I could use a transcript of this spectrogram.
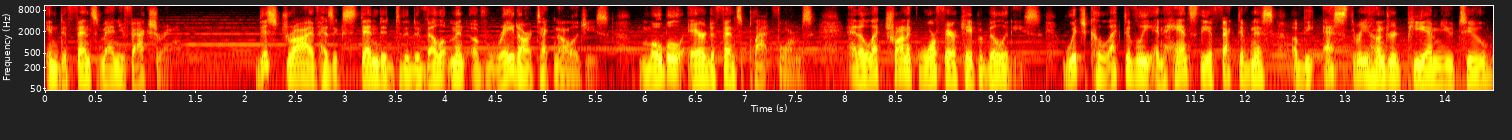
in defense manufacturing. This drive has extended to the development of radar technologies, mobile air defense platforms, and electronic warfare capabilities, which collectively enhance the effectiveness of the S-300 PMU-2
